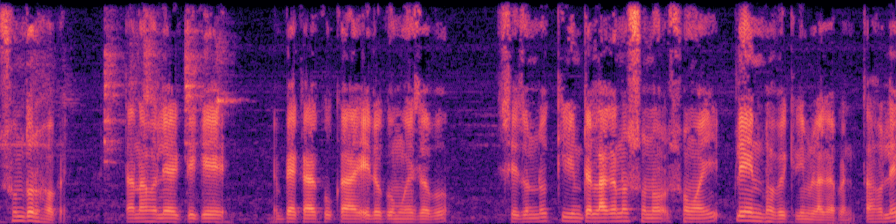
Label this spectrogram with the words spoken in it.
সুন্দর হবে। তা না হলে একদিকে বেকা কুকা এরকম হয়ে যাব। সেজন্য ক্রিমটা লাগানোর সময় প্লেন ভাবে ক্রিম লাগাবেন, তাহলে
